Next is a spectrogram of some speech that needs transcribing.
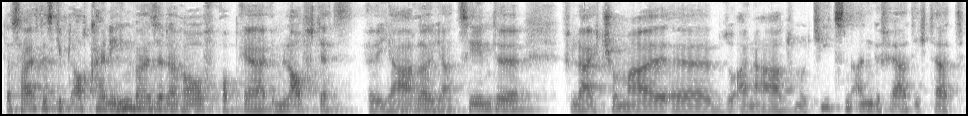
Das heißt, es gibt auch keine Hinweise darauf, ob er im Laufe der äh, Jahre, Jahrzehnte vielleicht schon mal äh, so eine Art Notizen angefertigt hat.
